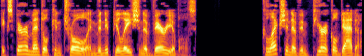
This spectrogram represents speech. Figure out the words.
experimental control and manipulation of variables collection of empirical data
